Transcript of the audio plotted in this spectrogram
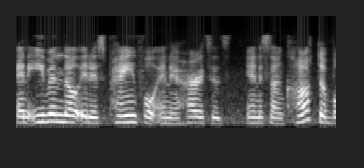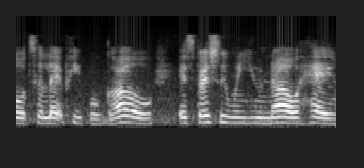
And even though it is painful and it hurts it's, and it's uncomfortable to let people go, especially when you know, hey,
